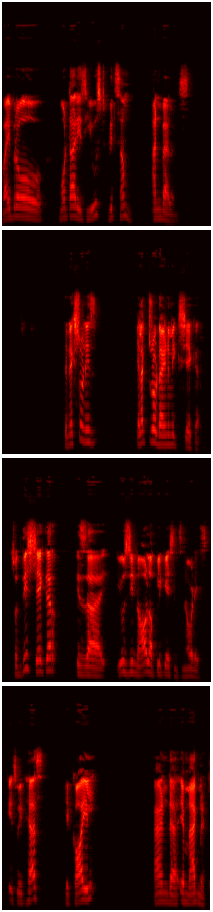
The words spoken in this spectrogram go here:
vibro motor is used with some unbalance. The next one is electrodynamic shaker. So this shaker is uh, used in all applications nowadays. Okay, so it has a coil and uh, a magnet.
